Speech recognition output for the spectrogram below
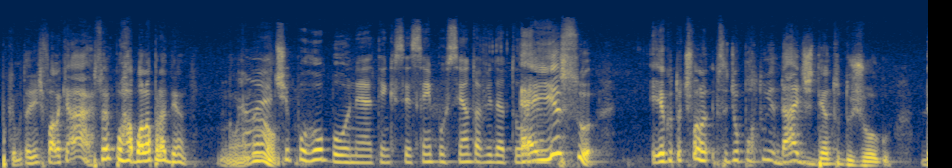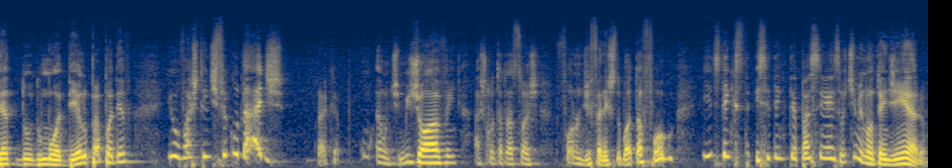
Porque muita gente fala que ah, é só empurrar a bola para dentro. Não, é Não, não. é tipo robô, né? Tem que ser 100% a vida toda. É isso. E é o que eu tô te falando. Precisa de oportunidades dentro do jogo, dentro do, do modelo, para poder. E o Vasco tem dificuldades. É um time jovem, as contratações foram diferentes do Botafogo, e você tem que, e você tem que ter paciência. O time não tem dinheiro.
